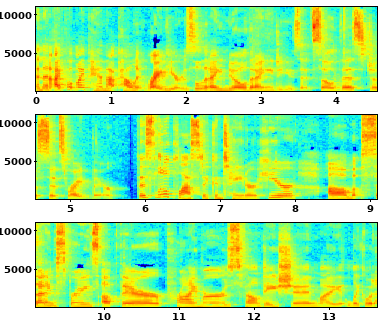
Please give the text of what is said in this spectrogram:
And then I put my Pan That palette right here so that I know that I need to use it. So this just sits right there. This little plastic container here, um, setting sprays up there, primers, foundation, my liquid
